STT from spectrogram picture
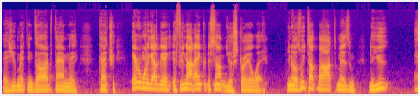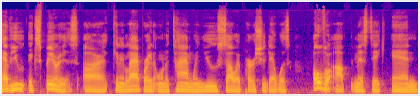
As you mentioned, God, family, country. Everyone got to be. If you're not anchored to something, you'll stray away. You know, as we talk about optimism, do you have you experienced or can elaborate on a time when you saw a person that was over optimistic and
